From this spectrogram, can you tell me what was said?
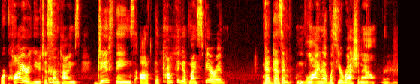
require you to sometimes do things out of the prompting of my spirit that doesn't line up with your rationale. Mhm.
